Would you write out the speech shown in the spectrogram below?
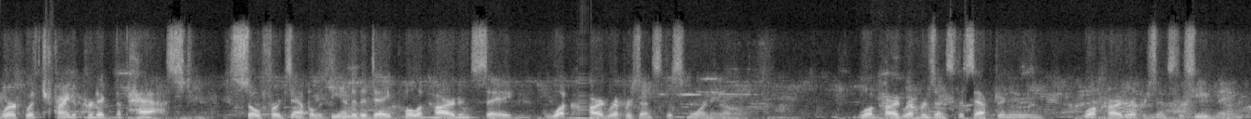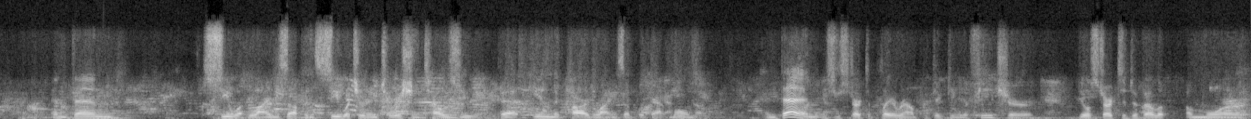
Work with trying to predict the past. So, for example, at the end of the day, pull a card and say, what card represents this morning? What card represents this afternoon? What card represents this evening? And then see what lines up and see what your intuition tells you that in the card lines up with that moment. And then as you start to play around predicting the future, you'll start to develop a more,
